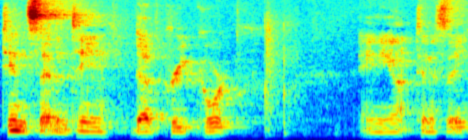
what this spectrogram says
ten seventeen Dove Creek Court, Antioch, Tennessee.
